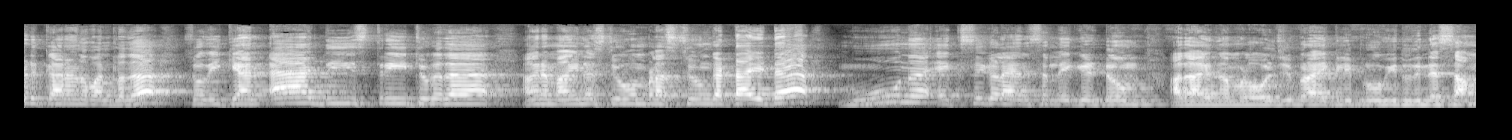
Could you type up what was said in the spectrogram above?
എടുക്കാനാണ് പറഞ്ഞിട്ടുള്ളത്. So we can add these three together അങ്ങനെ മൈനസ് ടുവും പ്ലസ് ടുവും കട്ടായിട്ട് മൂന്ന് എക്സുകൾ ആൻസറിലേക്ക് കിട്ടും. അതായത് നമ്മൾ ഓൾജിബ്രായിക്കലി പ്രൂവ് ചെയ്തു. ഇതിന്റെ സം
